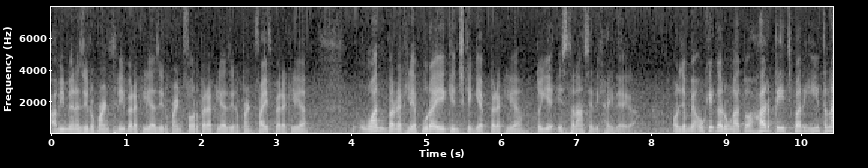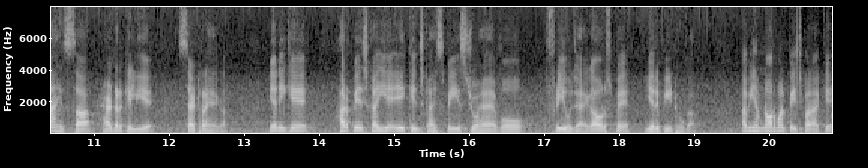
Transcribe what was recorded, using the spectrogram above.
अभी मैंने 0.3 पे रख लिया 0.4 पे रख लिया 0.5 पे रख लिया वन पर रख लिया, पूरा एक इंच के गैप पर रख लिया तो ये इस तरह से दिखाई देगा। और जब मैं ओके करूँगा तो हर पेज पर इतना हिस्सा हेडर के लिए सेट रहेगा। यानी कि हर पेज का ये एक इंच का स्पेस जो है वो फ्री हो जाएगा और उस पर यह रिपीट होगा। अभी हम नॉर्मल पेज पर आके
